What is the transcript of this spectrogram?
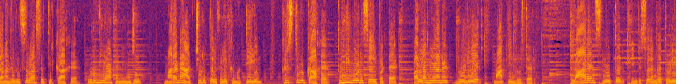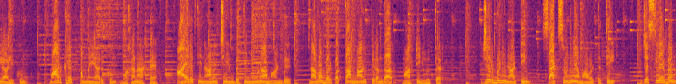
தனது விசுவாசத்திற்காக உறுதியாக நின்று மரண அச்சுறுத்தல்களுக்கு மத்தியிலும் கிறிஸ்துவுக்காக துணிவோடு செயல்பட்ட வல்லமையான ஊழியர் மார்ட்டின் லூத்தர் லாரன்ஸ் லூத்தர் என்ற சுரங்க தொழிலாளிக்கும் மார்க்ரெட் அம்மையாருக்கும் மகனாக ஆயிரத்தி நானூற்றி எண்பத்தி மூணாம் ஆண்டு நவம்பர் பத்தாம் நாள் பிறந்தார் மார்ட்டின் லூத்தர். ஜெர்மனி நாட்டின் சாக்சோனியா மாவட்டத்தில் ஜஸ்லேபன்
